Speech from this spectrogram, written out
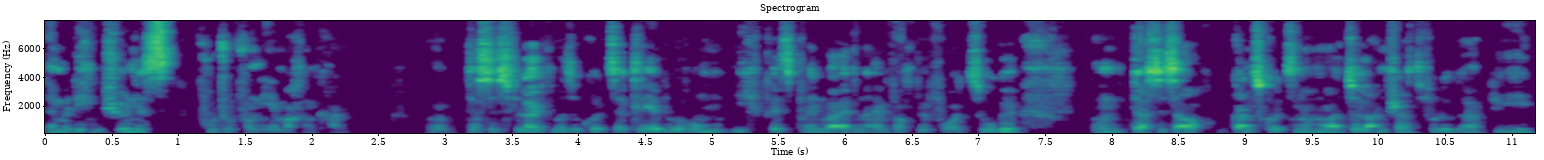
damit ich ein schönes Foto von ihr machen kann. Das ist vielleicht mal so kurz erklärt, warum ich Festbrennweiten einfach bevorzuge. Und das ist auch ganz kurz nochmal zur Landschaftsfotografie.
